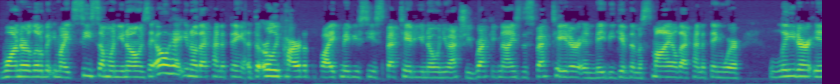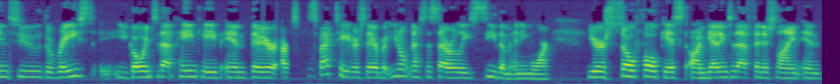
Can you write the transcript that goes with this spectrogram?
wander a little bit. You might see someone you know and say, "Oh, hey," you know that kind of thing. At the early part of the bike, maybe you see a spectator you know, and you actually recognize the spectator and maybe give them a smile, that kind of thing. Where later into the race, you go into that pain cave, and there are spectators there, but you don't necessarily see them anymore. You're so focused on getting to that finish line and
